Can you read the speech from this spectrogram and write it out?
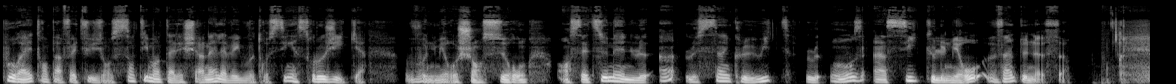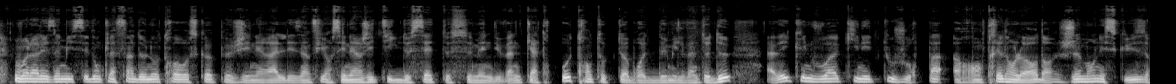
pour être en parfaite fusion sentimentale et charnelle avec votre signe astrologique. Vos numéros chance seront en cette semaine le 1, le 5, le 8, le 11 ainsi que le numéro 29. Voilà les amis, c'est donc la fin de notre horoscope général des influences énergétiques de cette semaine du 24 au 30 octobre 2022 avec une voix qui n'est toujours pas rentrée dans l'ordre, je m'en excuse.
